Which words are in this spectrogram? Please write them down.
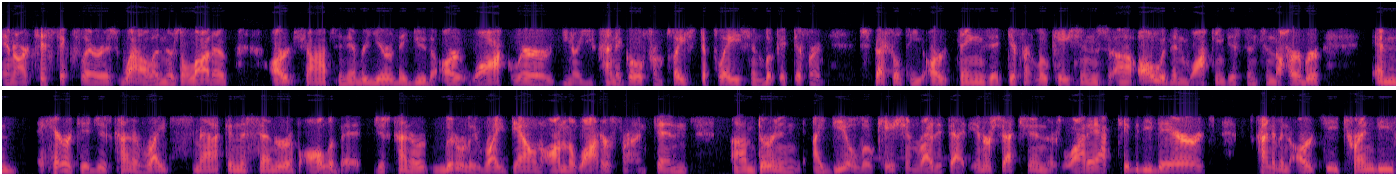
an artistic flair as well. And there's a lot of art shops and every year they do the art walk where, you know, you kind of go from place to place and look at different specialty art things at different locations, uh, all within walking distance in the harbor. And heritage is kind of right smack in the center of all of it, just kind of literally right down on the waterfront. And um, they're in an ideal location right at that intersection. There's a lot of activity there. It's, kind of an artsy, trendy,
